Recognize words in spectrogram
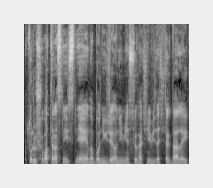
który już chyba teraz nie istnieje, no bo nigdzie o nim nie słychać, nie widać i tak dalej,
